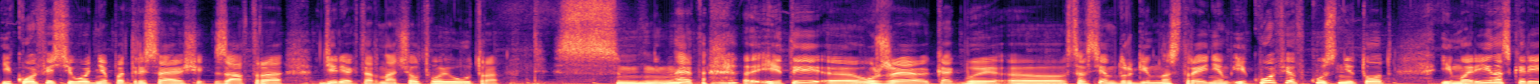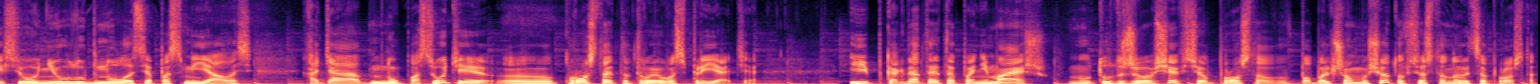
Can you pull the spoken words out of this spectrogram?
и кофе сегодня потрясающий. Завтра директор начал твое утро и ты э, уже как бы э, совсем другим настроением, и кофе вкус не тот, и Марина, скорее всего, не улыбнулась, а посмеялась. Хотя, ну, по сути, э, просто это твое восприятие. И когда ты это понимаешь, ну тут же вообще все просто, по большому счету, все становится просто.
